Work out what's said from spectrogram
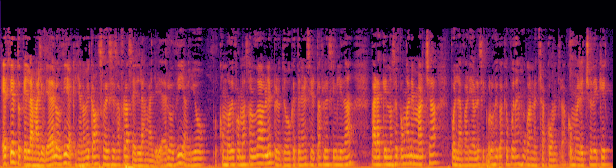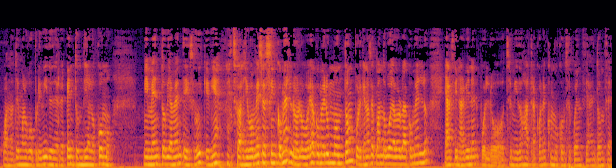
es cierto que la mayoría de los días, que yo no me canso de decir esa frase, la mayoría de los días yo pues, como de forma saludable, pero tengo que tener cierta flexibilidad para que no se pongan en marcha pues las variables psicológicas que pueden jugar nuestra contra, como el hecho de que cuando tengo algo prohibido y de repente un día lo como mi mente obviamente dice, uy, qué bien, esto llevo meses sin comerlo, lo voy a comer un montón porque no sé cuándo voy a volver a comerlo y al final vienen pues los temidos atracones como consecuencia. Entonces,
